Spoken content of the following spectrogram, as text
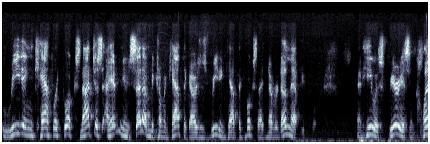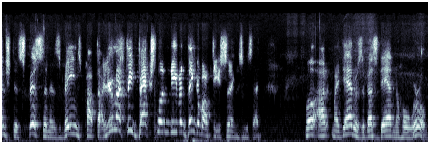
reading Catholic books. Not just I hadn't even said I'm becoming Catholic. I was just reading Catholic books. I'd never done that before and he was furious and clenched his fists and his veins popped out. You must be backslidden to even think about these things, he said. Well, uh, my dad was the best dad in the whole world.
